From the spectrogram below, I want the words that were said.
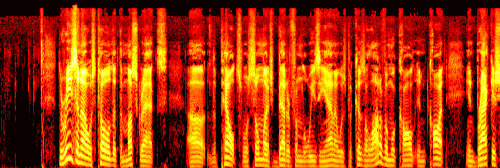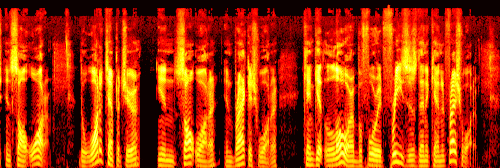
the reason I was told that the muskrats uh, the pelts were so much better from Louisiana was because a lot of them were in, caught in brackish and salt water. The water temperature in salt water, in brackish water, can get lower before it freezes than it can in fresh water.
